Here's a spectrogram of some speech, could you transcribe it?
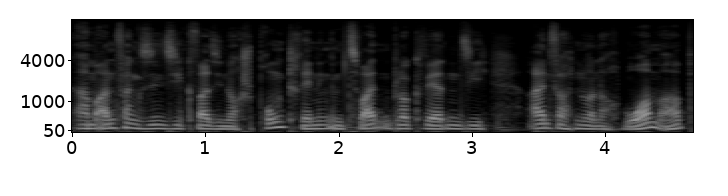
am Anfang sind sie quasi noch Sprungtraining, im zweiten Block werden sie einfach nur noch Warm-up.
